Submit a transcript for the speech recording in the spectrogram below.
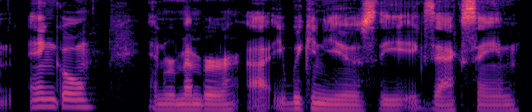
an angle. And remember, uh, we can use the exact same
